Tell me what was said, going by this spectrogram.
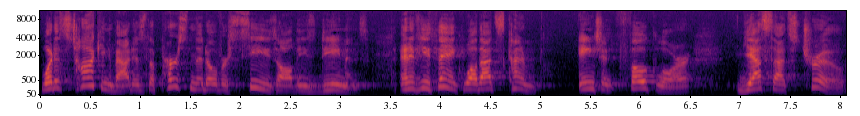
what it's talking about is the person that oversees all these demons. And if you think, well, that's kind of ancient folklore, yes, that's true.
